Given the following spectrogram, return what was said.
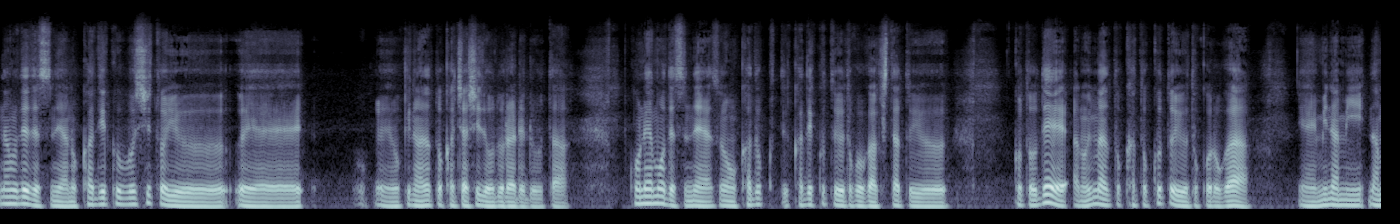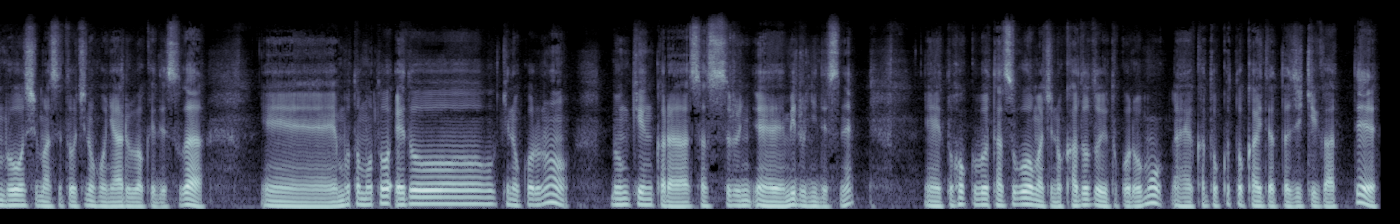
なのでですね、あの、カディク節という、えー、沖縄だと勝ち足で踊られる歌。これもですね、その、カドク、カデクというところが来たということで、あの、今だとカトクというところが、えー、南、南部大島瀬戸内の方にあるわけですが、えー、もともと江戸期の頃の文献から察する、えー、見るにですね、えっ、ー、と、北部達郷町の角というところも、えー、家督と書いてあった時期があって、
